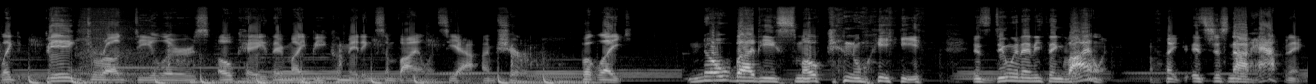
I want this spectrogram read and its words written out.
like big drug dealers, okay, they might be committing some violence, yeah, I'm sure. But like nobody smoking weed is doing anything violent. Like it's just not happening.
